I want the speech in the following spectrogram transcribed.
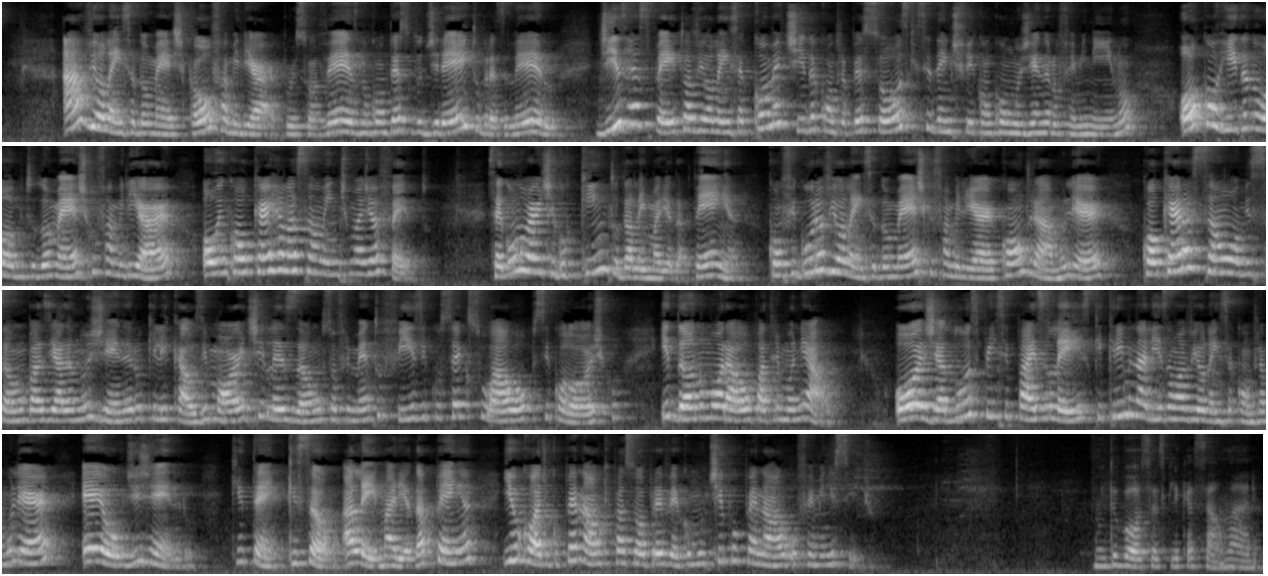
A violência doméstica ou familiar, por sua vez, no contexto do direito brasileiro, diz respeito à violência cometida contra pessoas que se identificam com o gênero feminino, ocorrida no âmbito doméstico, familiar ou em qualquer relação íntima de afeto. Segundo o artigo 5 da Lei Maria da Penha, configura violência doméstica e familiar contra a mulher qualquer ação ou omissão baseada no gênero que lhe cause morte, lesão, sofrimento físico, sexual ou psicológico e dano moral ou patrimonial. Hoje há duas principais leis que criminalizam a violência contra a mulher e ou de gênero, que tem, que são a Lei Maria da Penha e o Código Penal, que passou a prever como tipo penal o feminicídio. Muito boa sua explicação, Mário.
